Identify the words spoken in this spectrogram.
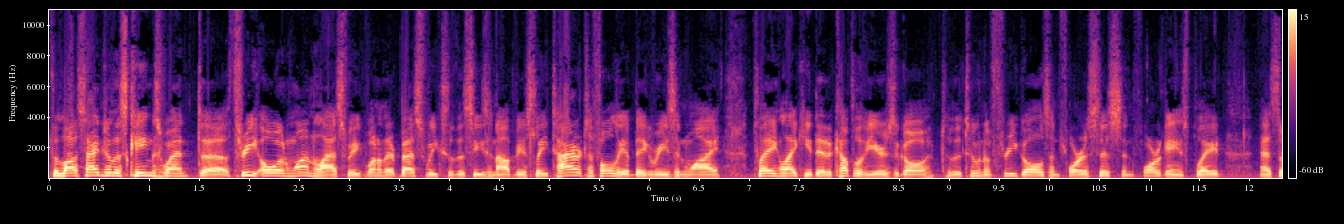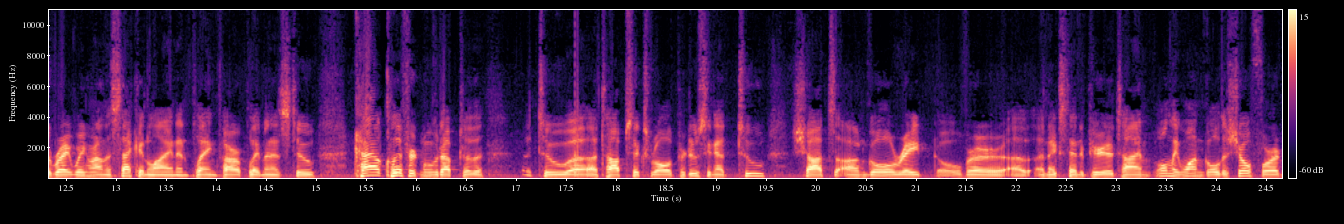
The Los Angeles Kings went uh, 3 0 1 last week, one of their best weeks of the season, obviously. Tyler Toffoli, a big reason why, playing like he did a couple of years ago, to the tune of three goals and four assists in four games played as the right winger on the second line and playing power play minutes too. Kyle Clifford moved up to the to uh, a top six role, producing a two shots on goal rate over uh, an extended period of time. Only one goal to show for it,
